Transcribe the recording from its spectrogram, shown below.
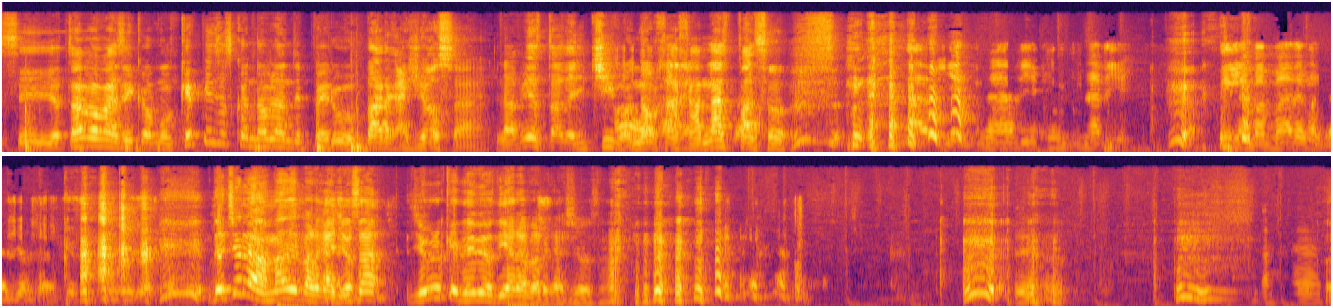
Sí, yo estaba así como, ¿qué piensas cuando hablan de Perú? Vargas Llosa, la fiesta del chivo. No, ja- jamás pasó. Nadie, nadie, nadie. Ni la mamá de Vargas Llosa. que. De hecho, la mamá de Vargas Llosa, yo creo que debe odiar a Vargas Llosa. Ajá, sí,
